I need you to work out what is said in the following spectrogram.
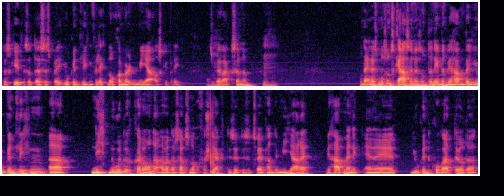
das geht. Also das ist bei Jugendlichen vielleicht noch einmal mehr ausgeprägt als bei mhm. Erwachsenen. Mhm. Und eines muss uns klar sein als Unternehmen, wir haben bei Jugendlichen äh, nicht nur durch Corona, aber das hat es noch verstärkt, diese, diese zwei Pandemiejahre, wir haben eine, eine Jugendkohorte oder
